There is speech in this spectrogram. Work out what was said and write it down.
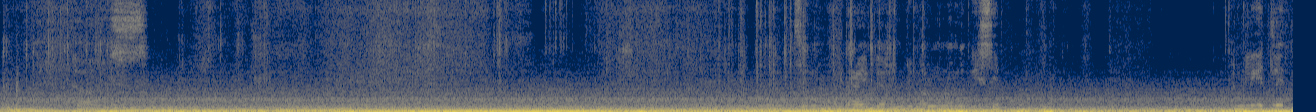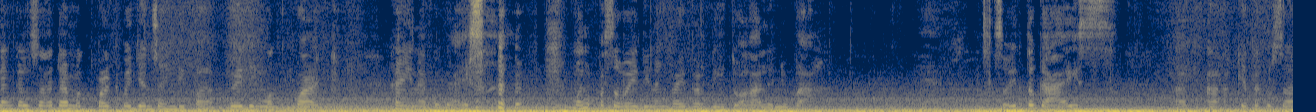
Oh my gosh. Driver hindi marunong mag-isip. Ang liit-liit ng kalsada, mag-park ba dyan sa hindi pa pwedeng mag-park? Hay nako guys. mga pasaway din ng driver dito. Akala nyo ba? So ito guys, at aakyat ako sa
